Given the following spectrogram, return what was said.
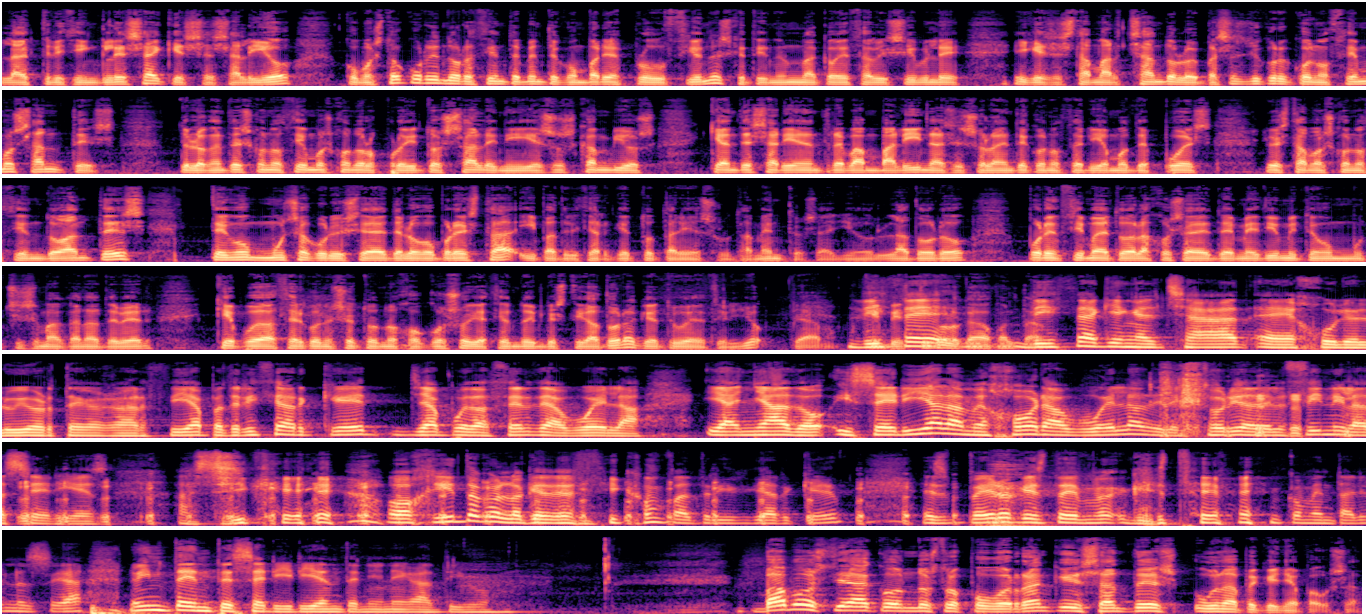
la, actriz inglesa, y que se salió, como está ocurriendo recientemente con varias producciones que tienen una cabeza visible y que se está marchando. Lo que pasa es que yo creo que conocemos antes de lo que antes conocíamos cuando los proyectos salen y esos cambios que antes harían entre bambalinas y solamente conoceríamos después, lo estamos conociendo antes. Tengo mucha curiosidad desde luego por esta y Patricia Arquette total y absolutamente. O sea, yo la adoro por encima de todas las cosas de Medium y tengo muchísimas ganas de ver qué puede hacer con ese tono jocoso y haciendo investigadora, que te voy a decir yo. Ya, dice, lo que haga falta. dice aquí en el chat eh, Julio Luis Ortega García, Patricia Arquette ya puede hacer de abuela. Y añado, y sería la mejor abuela de la historia del cine y las series. Así que, ojito con lo que decís con Patricia Arquette. Espero que este, que este comentario no sea, no intente ser hiriente ni negativo. Vamos ya con nuestros Power Rankings. Antes, una pequeña pausa.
